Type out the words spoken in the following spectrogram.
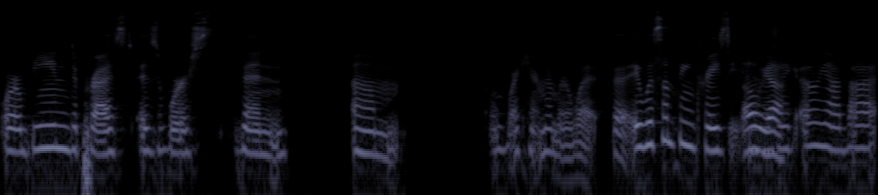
or being depressed is worse than um I can't remember what the it was something crazy. and Oh, yeah. like oh yeah that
